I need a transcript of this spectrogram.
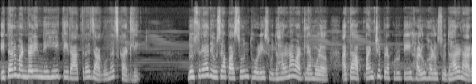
इतर मंडळींनीही ती रात्र जागूनच काढली. दुसऱ्या दिवसापासून थोडी सुधारणा वाटल्यामुळं आता आप्पांची प्रकृती हळूहळू सुधारणार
